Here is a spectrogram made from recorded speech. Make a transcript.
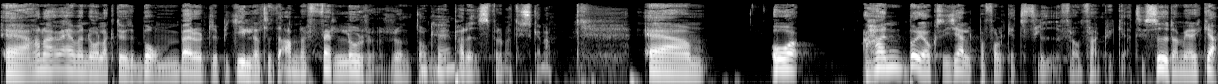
Eh, han har även då lagt ut bomber och typ gillat lite andra fällor runt om Okej. i Paris för de här tyskarna. Ehm, och han börjar också hjälpa folket fly från Frankrike till Sydamerika.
